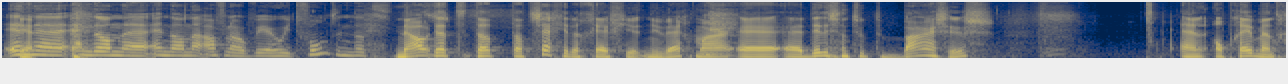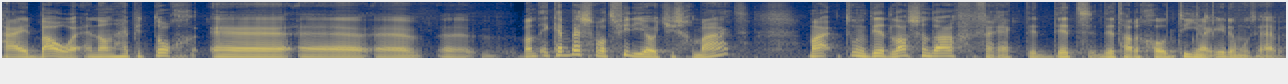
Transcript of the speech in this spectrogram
En, Ja. en, dan, en dan na afloop weer hoe je het vond. En dat, Nou, dat, dat, dat zeg je, dat geef je nu weg. Maar dit is natuurlijk de basis. En op een gegeven moment ga je het bouwen. En dan heb je toch... eh, eh, eh, want ik heb best wel wat videootjes gemaakt. Maar toen ik dit las een dag, verrek, dit, dit, dit had ik gewoon tien jaar eerder moeten hebben.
